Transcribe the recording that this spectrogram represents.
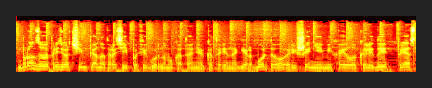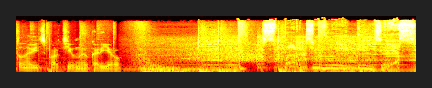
Бронзовый призер чемпионата России по фигурному катанию Катарина Гербольд о решении Михаила Калиды приостановить спортивную карьеру. Спортивный интерес.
